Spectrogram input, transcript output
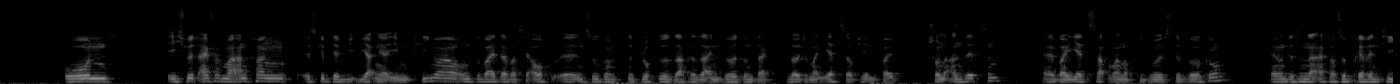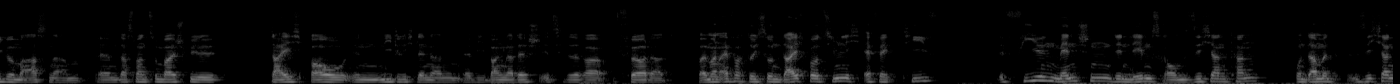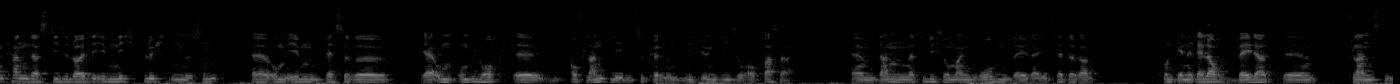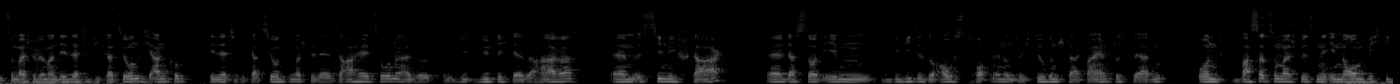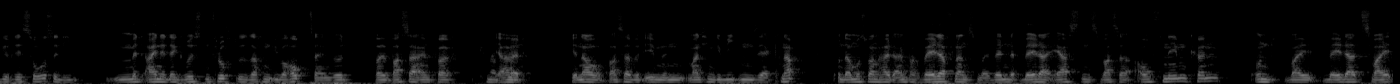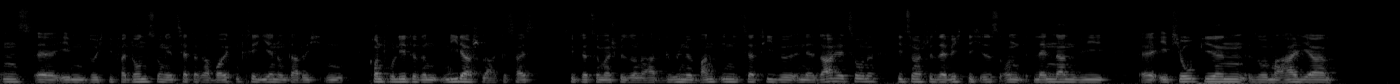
Und ich würde einfach mal anfangen, es gibt ja, wir hatten ja eben Klima und so weiter, was ja auch äh, in Zukunft eine Fluchtursache sein wird und da sollte man jetzt auf jeden Fall schon ansetzen, äh, weil jetzt hat man noch die größte Wirkung. Äh, und das sind dann einfach so präventive Maßnahmen, ähm, dass man zum Beispiel Deichbau in Niedrigländern wie Bangladesch etc. fördert, weil man einfach durch so einen Deichbau ziemlich effektiv vielen Menschen den Lebensraum sichern kann und damit sichern kann, dass diese Leute eben nicht flüchten müssen, äh, um eben bessere, ja, um, um überhaupt äh, auf Land leben zu können und nicht irgendwie so auf Wasser. Ähm, dann natürlich so Mangrovenwälder etc. Und generell auch Wälder äh, Pflanzen. Zum Beispiel, wenn man Desertifikation sich anguckt, Desertifikation zum Beispiel der Sahelzone, also südlich der Sahara, ähm, ist ziemlich stark, dass dort eben Gebiete so austrocknen und durch Dürren stark beeinflusst werden. Und Wasser zum Beispiel ist eine enorm wichtige Ressource, die mit einer der größten Fluchtursachen überhaupt sein wird, weil Wasser einfach knapp ja, wird. Genau, Wasser wird eben in manchen Gebieten sehr knapp und da muss man halt einfach Wälder pflanzen, weil Wälder erstens Wasser aufnehmen können und weil Wälder zweitens äh, eben durch die Verdunstung etc. Wolken kreieren und dadurch einen kontrollierteren Niederschlag. Das heißt, es gibt ja zum Beispiel so eine Art grüne Bandinitiative in der Sahelzone, die zum Beispiel sehr wichtig ist und Ländern wie äh, Äthiopien, Somalia,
